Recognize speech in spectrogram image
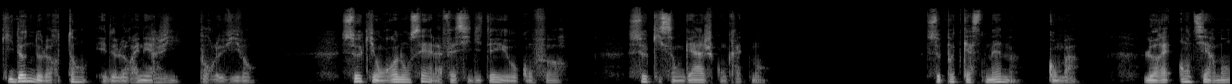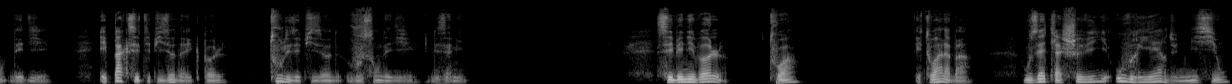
qui donnent de leur temps et de leur énergie pour le vivant. Ceux qui ont renoncé à la facilité et au confort. Ceux qui s'engagent concrètement. Ce podcast même, Combat, leur est entièrement dédié. Et pas que cet épisode avec Paul, tous les épisodes vous sont dédiés, les amis. Ces bénévoles, toi, et toi là-bas, vous êtes la cheville ouvrière d'une mission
